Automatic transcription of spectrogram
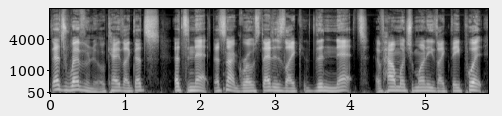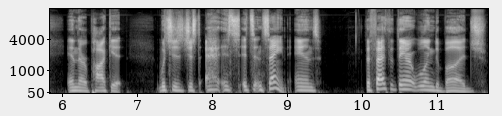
that's revenue. Okay, like that's that's net. That's not gross. That is like the net of how much money like they put in their pocket, which is just eh, it's it's insane. And the fact that they aren't willing to budge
